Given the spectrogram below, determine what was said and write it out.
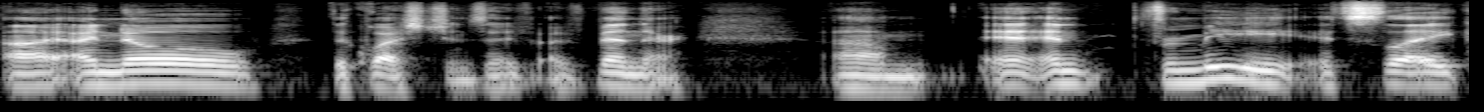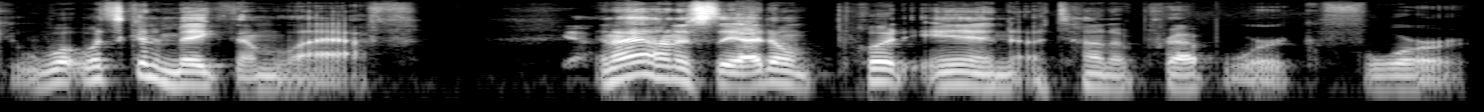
I, I know the questions. I've I've been there, um, and, and for me, it's like what, what's going to make them laugh. Yeah. And I honestly I don't put in a ton of prep work for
